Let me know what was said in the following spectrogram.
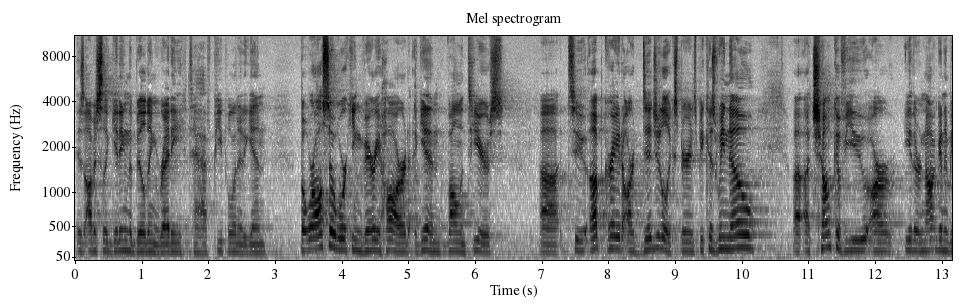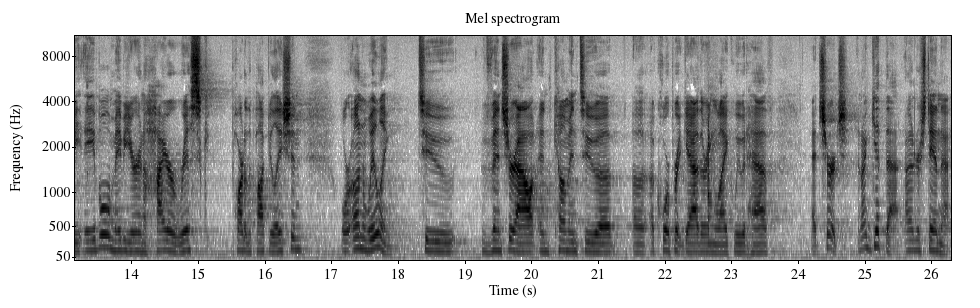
is obviously getting the building ready to have people in it again. But we're also working very hard, again, volunteers, uh, to upgrade our digital experience because we know uh, a chunk of you are either not going to be able, maybe you're in a higher risk part of the population, or unwilling to venture out and come into a, a, a corporate gathering like we would have at church. And I get that, I understand that.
